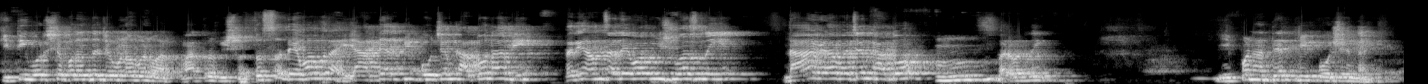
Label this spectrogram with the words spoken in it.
किती वर्षपर्यंत जेवण बनवा मात्र विश्वास. तसं देवावर आहे. या आध्यात्मिक भोजन खातो ना आम्ही तरी आमचा देवावर विश्वास नाहीये. दहा वेळा वचन खातो. हम्म, बरोबर नाही. मी पण आध्यात्मिक भोजन आहे.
